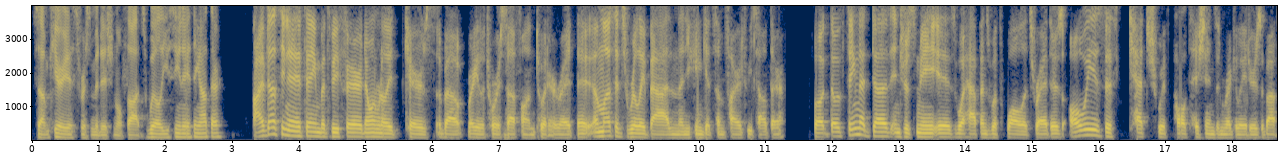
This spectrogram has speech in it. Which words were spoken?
So I'm curious for some additional thoughts. Will, you seen anything out there? I've not seen anything, but to be fair, no one really cares about regulatory stuff on Twitter, right? They, unless it's really bad, and then you can get some fire tweets out there. But the thing that does interest me is what happens with wallets, right? There's always this catch with politicians and regulators about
